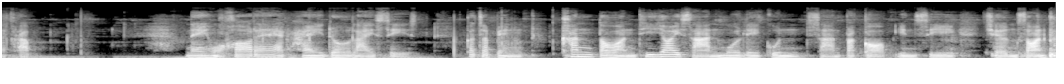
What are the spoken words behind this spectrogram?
นะครับ ในหัวข้อแรกไฮโดรไลซิสก็จะเป็นขั้นตอนที่ย่อยสารโมเลกุล สารประกอบอินทรีย์ เชิงซ้อนข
